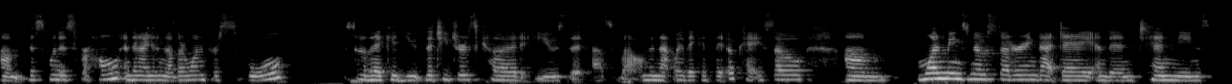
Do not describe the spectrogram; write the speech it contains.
Um, this one is for home, and then I did another one for school. So they could use, the teachers could use it as well. And then that way they could say, okay, so um, one means no stuttering that day, and then 10 means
